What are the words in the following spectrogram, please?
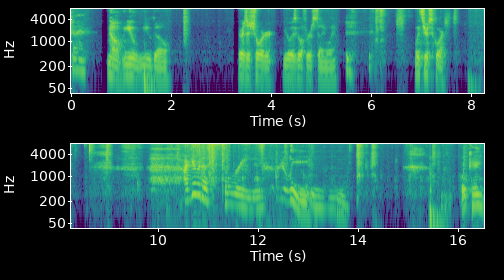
Go ahead. no you you go Or is it shorter? You always go first anyway. What's your score? I give it a three. Really? Okay.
